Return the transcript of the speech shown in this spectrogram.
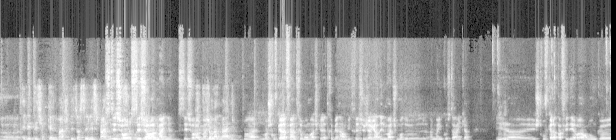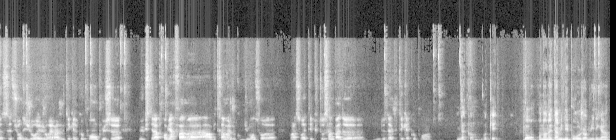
Euh, elle était sur quel match déjà? C'est l'Espagne C'était sur, sur l'Allemagne. C'était sur l'Allemagne. Sur l'Allemagne. Ouais. Moi, je trouve qu'elle a fait un très bon match, qu'elle a très bien arbitré. Parce que j'ai regardé le match moi de, Allemagne-Costa Rica. Mhm. Euh, et, je trouve qu'elle n'a pas fait d'erreur. Donc, 7 euh, sur 10, j'aurais rajouté quelques points en plus. vu que c'était la première femme à, arbitrer un match de Coupe du Monde, ça, voilà, ça aurait été plutôt sympa d'ajouter de, d'ajouter quelques points. D'accord, ok. Bon, on en a terminé pour aujourd'hui, les gars.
